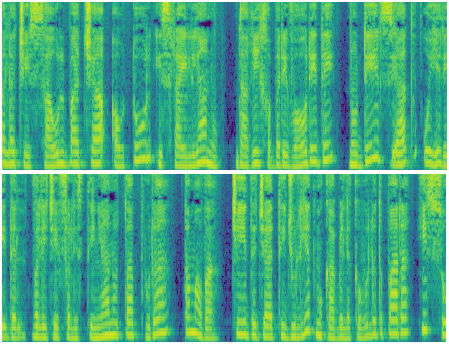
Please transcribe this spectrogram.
کله چې ساول بادشاه او ټول اسرایلیانو داغي خبره ووري دي نو ډیر زیات ویریدل ولې چې فلسطینیانو ته پوره تموا چې د جاتی جولیت مقابله کولو لپاره هیڅو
